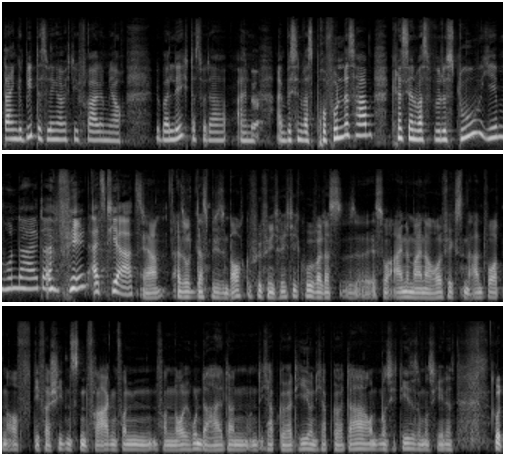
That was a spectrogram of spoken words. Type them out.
dein Gebiet, deswegen habe ich die Frage mir auch überlegt, dass wir da ein, ja. ein bisschen was Profundes haben. Christian, was würdest du jedem Hundehalter empfehlen als Tierarzt? Ja, also das mit diesem Bauchgefühl finde ich richtig cool, weil das äh, ist so eine meiner häufigsten Antworten auf die verschiedensten Fragen von, von Neuhundehaltern. Und ich habe gehört hier und ich habe gehört da und muss ich dieses und muss ich jenes. Gut,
